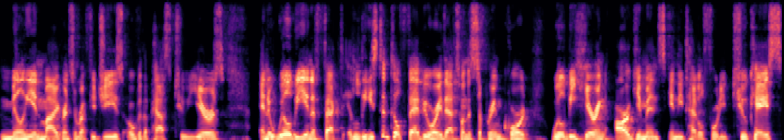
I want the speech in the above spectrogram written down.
million migrants and refugees over the past two years. And it will be in effect at least until February. That's when the Supreme Court will be hearing arguments in the Title 42 case.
